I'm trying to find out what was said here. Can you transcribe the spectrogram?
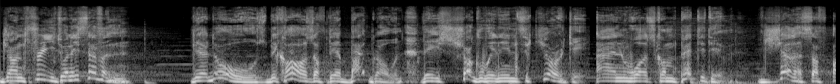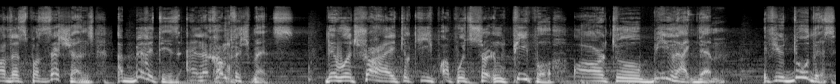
John 3 27. There are those, because of their background, they struggle with insecurity and was competitive, jealous of others' possessions, abilities, and accomplishments. They will try to keep up with certain people or to be like them. If you do this,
